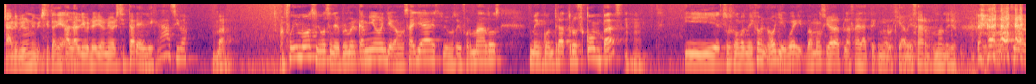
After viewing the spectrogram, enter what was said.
A la librería universitaria. a la librería universitaria. Y le dije, ah, sí, va, va. Fuimos, fuimos en el primer camión, llegamos allá, estuvimos ahí formados. Me encontré a otros compas. Y estos compas me dijeron, oye, güey, vamos a ir a la Plaza de la Tecnología a besarnos. No, no cierto. Vamos a ir a la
